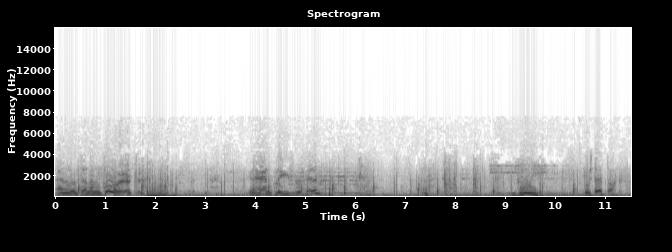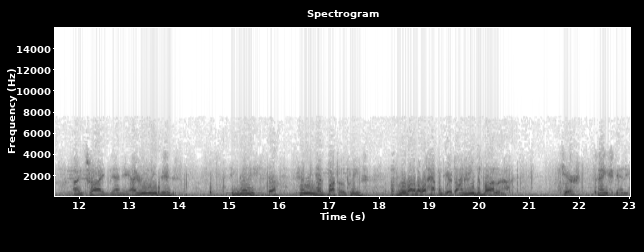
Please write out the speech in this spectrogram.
And Lieutenant Clover. Your hand, please, Lieutenant. Danny, Who's dead, Doc? I tried, Danny. I really did. Hey, Danny, Yeah? hand me that bottle, please. We want to know what happened here, Doc. I need the bottle. Here. Thanks, Danny.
